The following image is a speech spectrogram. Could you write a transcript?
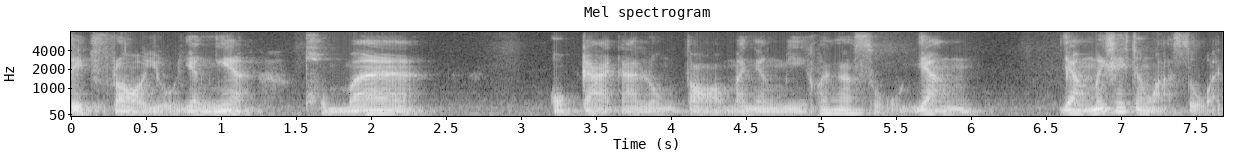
ติดฟลอร์อยู่อย่างเงี้ยผมว่าโอกาสการลงต่อมันยังมีค่อนข้างสูงยังยังไม่ใช่จังหวะสวน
